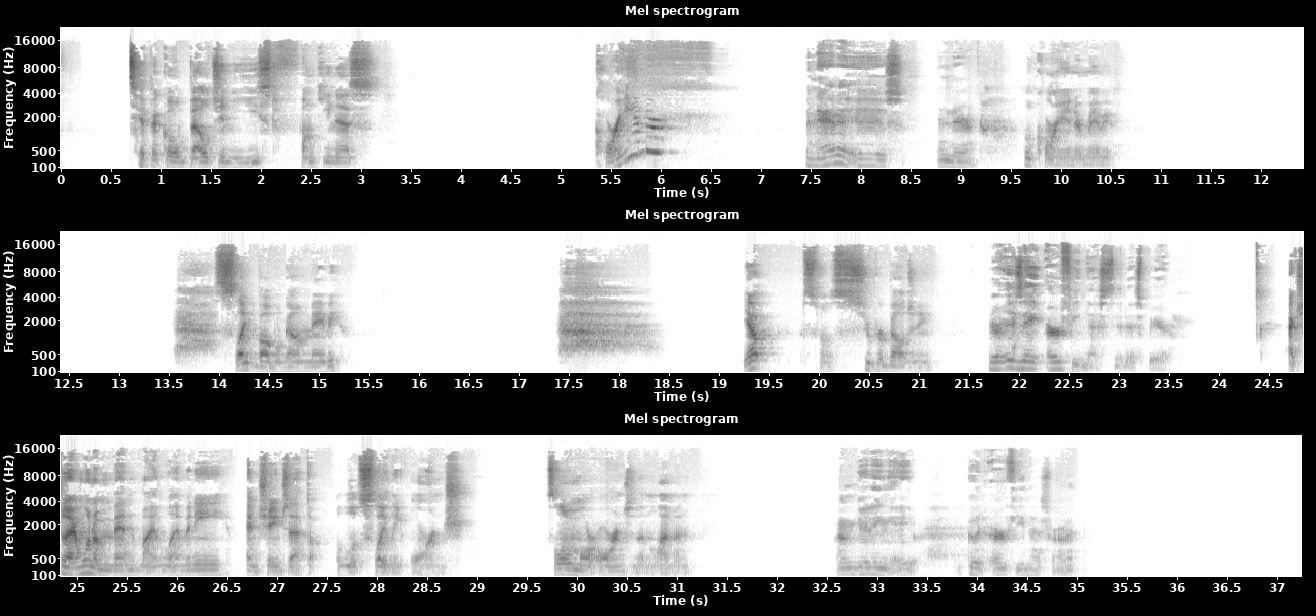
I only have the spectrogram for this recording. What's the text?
typical Belgian yeast funkiness. Coriander? Banana is in there. A little coriander, maybe. Slight bubblegum, maybe. Yep. smells super Belgian There is a earthiness to this beer. Actually, I want to mend my lemony and change that to a little slightly orange. It's a little more orange than lemon. I'm getting a good earthiness from it.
